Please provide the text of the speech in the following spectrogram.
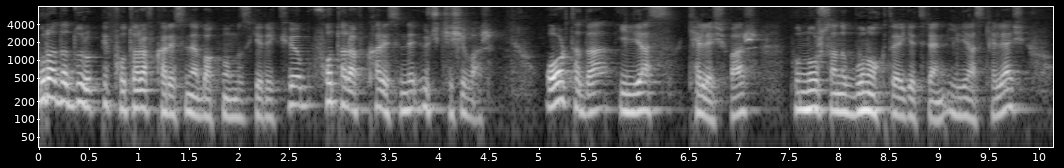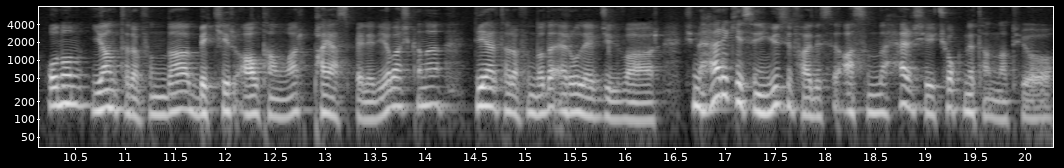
Burada durup bir fotoğraf karesine bakmamız gerekiyor. Bu fotoğraf karesinde 3 kişi var. Ortada İlyas Keleş var. Bu Nursan'ı bu noktaya getiren İlyas Keleş. Onun yan tarafında Bekir Altan var, Payas Belediye Başkanı. Diğer tarafında da Erol Evcil var. Şimdi herkesin yüz ifadesi aslında her şeyi çok net anlatıyor.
